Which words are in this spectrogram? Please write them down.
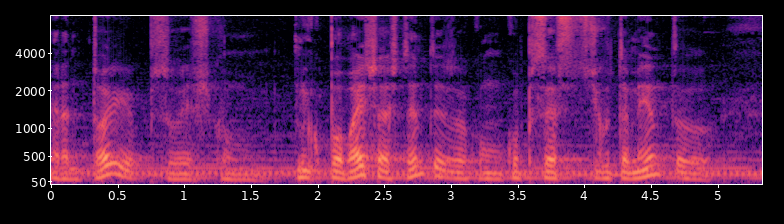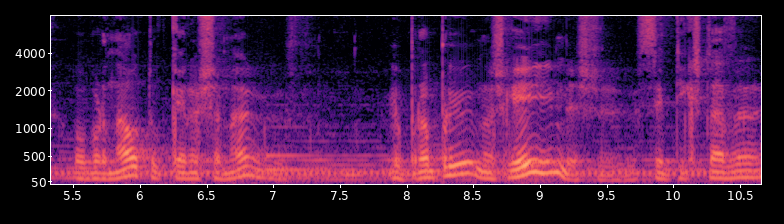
era notório, pessoas com para baixo às tantas, ou com, com processo de esgotamento, ou, ou burnout, o que queiram chamar. Eu próprio não cheguei aí, mas senti que estava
